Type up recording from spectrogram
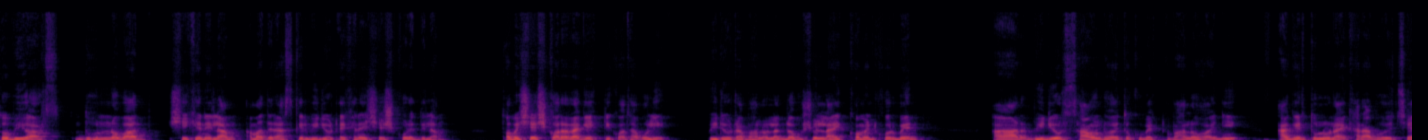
তো ভিওয়ার্স ধন্যবাদ শিখে নিলাম। আমাদের আজকের ভিডিওটা এখানেই শেষ করে দিলাম। তবে শেষ করার আগে একটি কথা বলি, ভিডিওটা ভালো লাগলে অবশ্যই লাইক কমেন্ট করবেন। আর ভিডিওর সাউন্ড হয়তো খুব একটা ভালো হয়নি, আগের তুলনায় খারাপ হয়েছে,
